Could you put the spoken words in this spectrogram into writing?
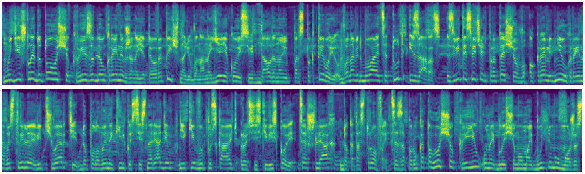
Ми дійшли до того, що криза для України вже не є теоретичною, вона не є якоюсь віддаленою перспективою. Вона відбувається тут і зараз. Звіти свідчать про те, що в окремі дні Україна вистрілює від чверті до половини кількості снарядів, які випускають російські військові. Це шлях до катастрофи. Це запорука того, що Київ у найближчому майбутньому може стати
